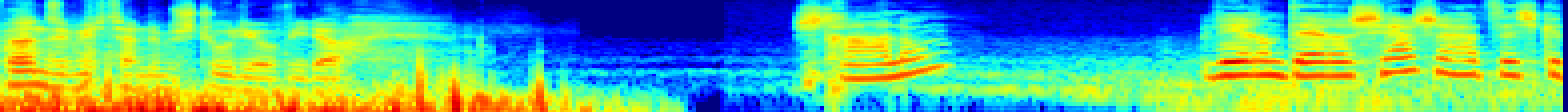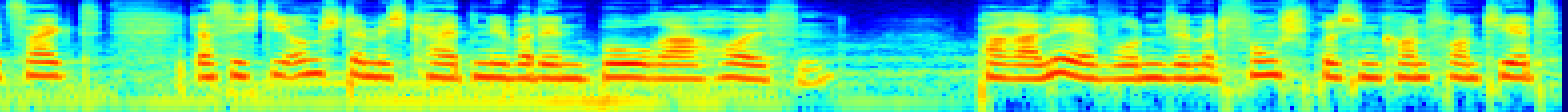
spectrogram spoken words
hören Sie mich dann im Studio wieder. Strahlung? Während der Recherche hat sich gezeigt, dass sich die Unstimmigkeiten über den Bohrer häufen. Parallel wurden wir mit Funksprüchen konfrontiert,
